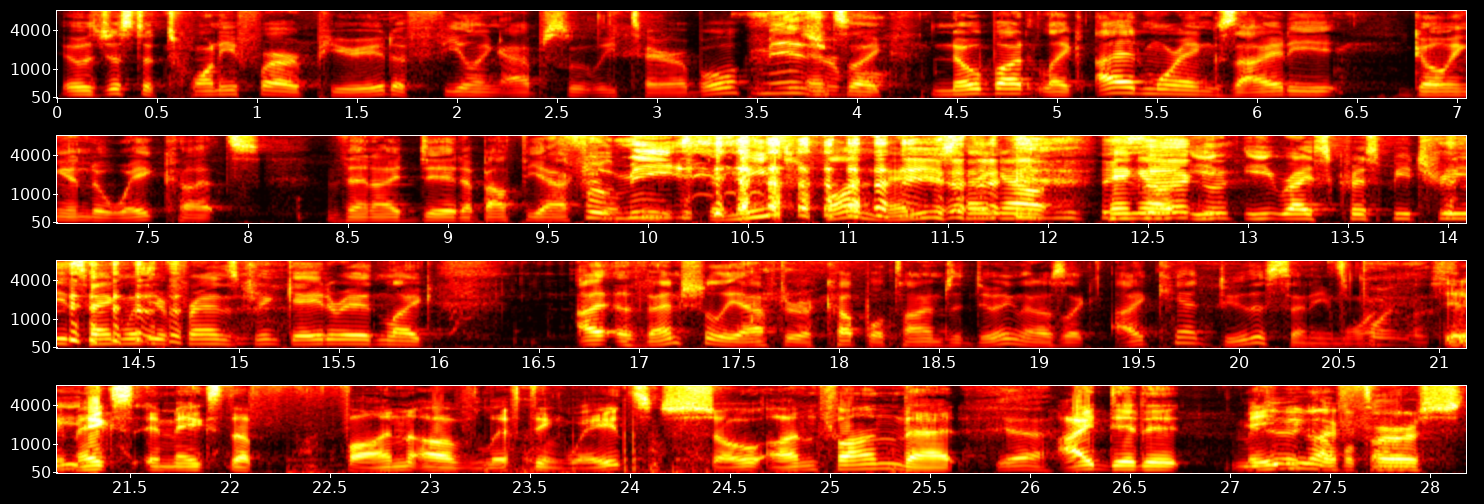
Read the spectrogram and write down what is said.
It was just a 24 hour period of feeling absolutely terrible. And it's like nobody like I had more anxiety going into weight cuts than I did about the actual meat. meat. The meat's fun, man. You just hang out, hang out, eat, eat Rice Krispie treats, hang with your friends, drink Gatorade, and like. I eventually, after a couple times of doing that, I was like, I can't do this anymore. pointless. Dude, it makes it makes the fun of lifting weights so unfun that Yeah. I did it did maybe it my couple first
